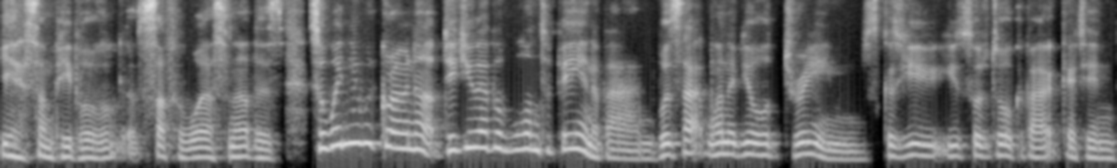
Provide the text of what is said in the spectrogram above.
yeah some people suffer worse than others. So when you were growing up did you ever want to be in a band? Was that one of your dreams? Because you you sort of talk about getting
